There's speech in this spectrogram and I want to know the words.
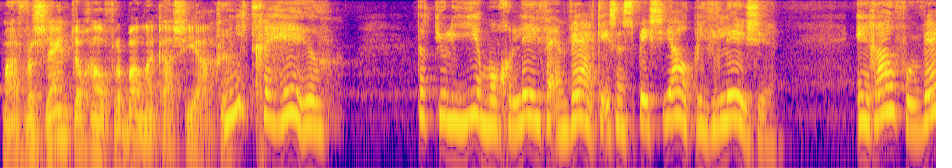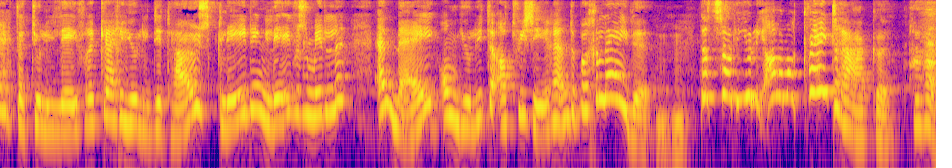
Maar we zijn toch al verbannen, Cassia? Niet geheel. Dat jullie hier mogen leven en werken is een speciaal privilege. In ruil voor werk dat jullie leveren, krijgen jullie dit huis, kleding, levensmiddelen en mij om jullie te adviseren en te begeleiden. Dat zouden jullie allemaal kwijtraken. Ja,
